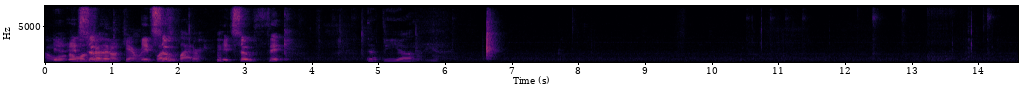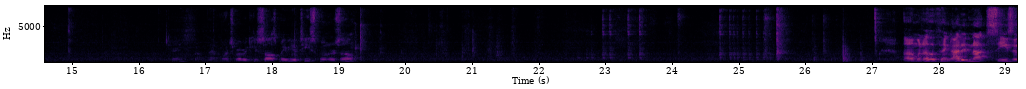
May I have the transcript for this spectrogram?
I won't, Yeah, I won't so- show that on camera. it's It's, so- flatter. it's so thick that the. Uh, okay, barbecue sauce, maybe a teaspoon or so. Um, another thing, I did not season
